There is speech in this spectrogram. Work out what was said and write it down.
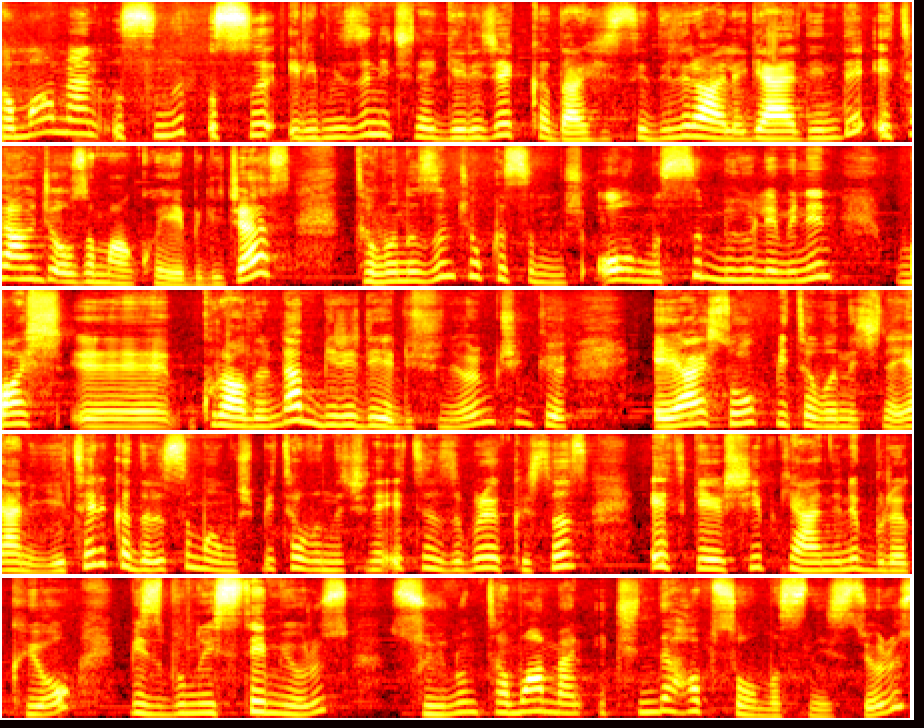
tamamen ısınıp ısı elimizin içine gelecek kadar hissedilir hale geldiğinde eti anca o zaman koyabileceğiz. Tavanızın çok ısınmış olması mühürlemenin baş e, kurallarından biri diye düşünüyorum. Çünkü eğer soğuk bir tavanın içine yani yeteri kadar ısınmamış bir tavanın içine etinizi bırakırsanız et gevşeyip kendini bırakıyor. Biz bunu istemiyoruz. Suyunun tamamen içinde hapsolmasını istiyoruz.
